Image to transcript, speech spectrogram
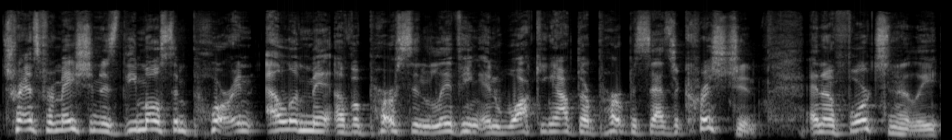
Transformation is the most important element of a person living and walking out their purpose as a Christian. And unfortunately,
